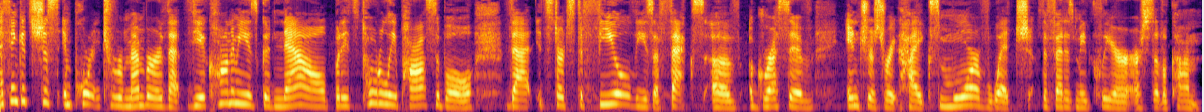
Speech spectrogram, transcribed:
I think it's just important to remember that the economy is good now, but it's totally possible that it starts to feel these effects of aggressive interest rate hikes, more of which the Fed has made clear are still to come.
